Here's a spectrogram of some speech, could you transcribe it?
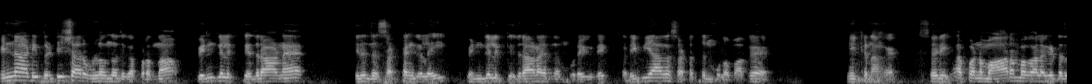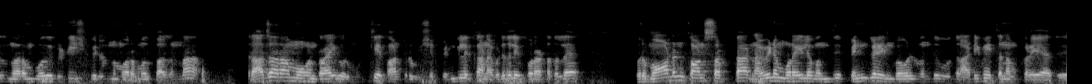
பின்னாடி பிரிட்டிஷார் உள்ள வந்ததுக்கு அப்புறம் தான் பெண்களுக்கு எதிரான இருந்த சட்டங்களை பெண்களுக்கு எதிரான இருந்த முறைகளை கடுமையாக சட்டத்தின் மூலமாக நீக்கினாங்க. சரி அப்போ நம்ம ஆரம்ப காலகட்டத்தில் வரும்போது பிரிட்டிஷ் பீரியட்னு வரும்போது பார்க்கணும்னா ராஜாராம் மோகன் ராய் ஒரு முக்கிய கான்ட்ரிபியூஷன் பெண்களுக்கான விடுதலை போராட்டத்தில் ஒரு மாடர்ன் கான்செப்டாக நவீன முறையில் வந்து பெண்கள் என்பவள் வந்து ஒரு அடிமைத்தனம் கிடையாது.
